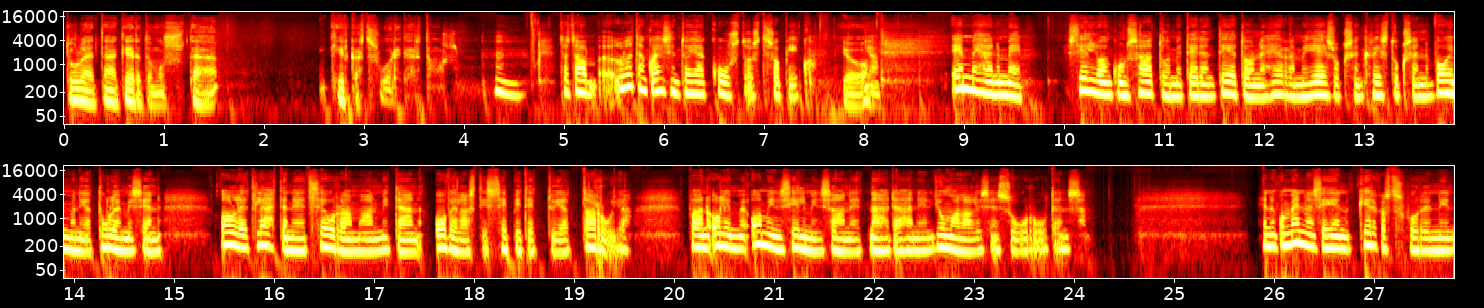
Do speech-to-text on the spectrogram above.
Tulee tämä kertomus, tämä kirkastusvuorikertomus. Hmm. Tota, luetaanko ensin tuo 16, sopiiko? Joo. Joo. Emmehän me, silloin kun saatuimme teidän tietoonne Herramme Jeesuksen Kristuksen voiman ja tulemisen, olleet lähteneet seuraamaan mitään ovelasti sepitettyjä taruja, vaan olimme omin silmin saaneet nähdä hänen jumalallisen suuruutensa. Ennen kuin mennään siihen kirkastusvuoriin, niin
